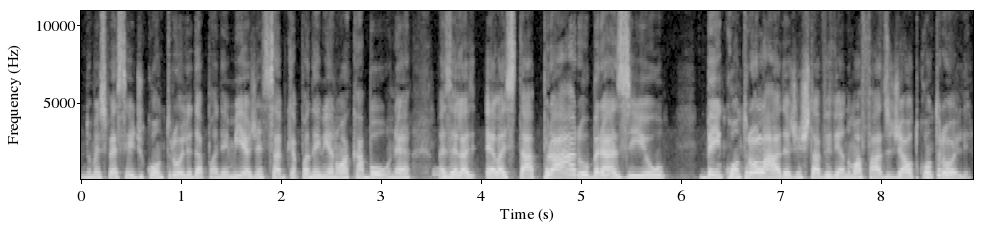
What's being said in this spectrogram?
de uma espécie de controle da pandemia, a gente sabe que a pandemia não acabou, né? Mas ela, ela está para o Brasil bem controlada. A gente está vivendo uma fase de autocontrole.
